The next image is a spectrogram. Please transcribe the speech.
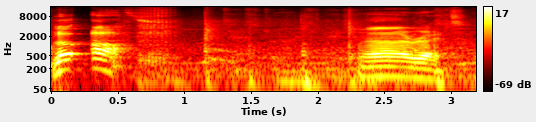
Look, oh. All right.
